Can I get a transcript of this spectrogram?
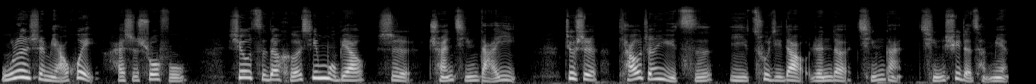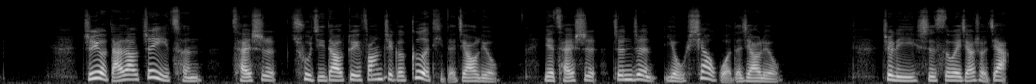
无论是描绘还是说服，修辞的核心目标是传情达意，就是调整语词以触及到人的情感情绪的层面。只有达到这一层，才是触及到对方这个个体的交流，也才是真正有效果的交流。这里是思维脚手架，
